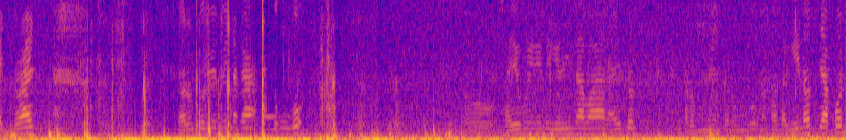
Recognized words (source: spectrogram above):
Right, right. Karon ko yun may nakadunggo. So, sayo mo ini ganina mga ka-idol. Karon mo yung karunggo nakadaginot yapon.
